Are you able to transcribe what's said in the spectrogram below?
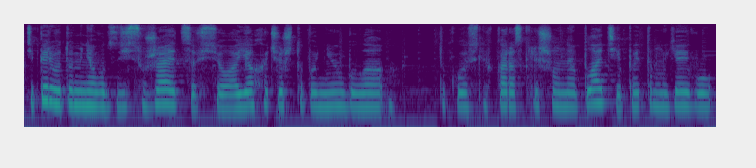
Теперь вот у меня вот здесь сужается все, а я хочу, чтобы у нее было такое слегка расклешенное платье, поэтому я его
